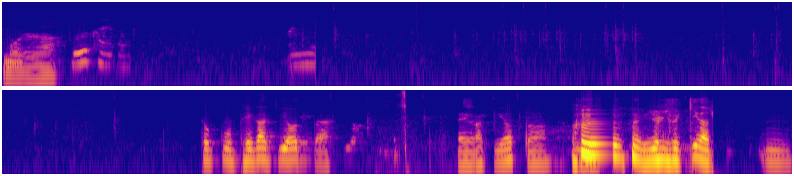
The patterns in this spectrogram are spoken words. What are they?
몰라. 몰카 해봐. 덕구 배가 끼었다. 애가 끼었다. 여기서 끼나 응.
